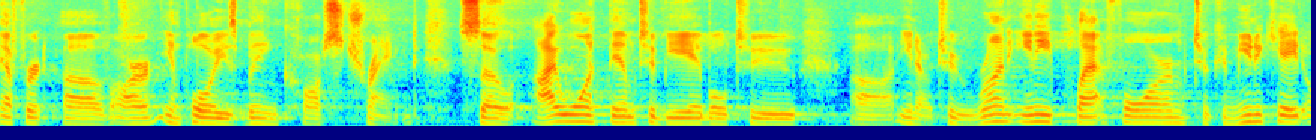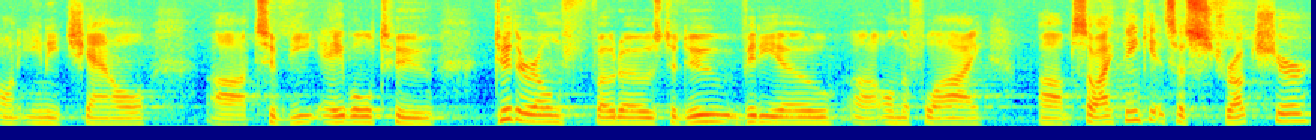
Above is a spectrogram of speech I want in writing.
effort of our employees being cross trained. So I want them to be able to uh, you know, to run any platform, to communicate on any channel, uh, to be able to do their own photos, to do video uh, on the fly. Um, so I think it's a structure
